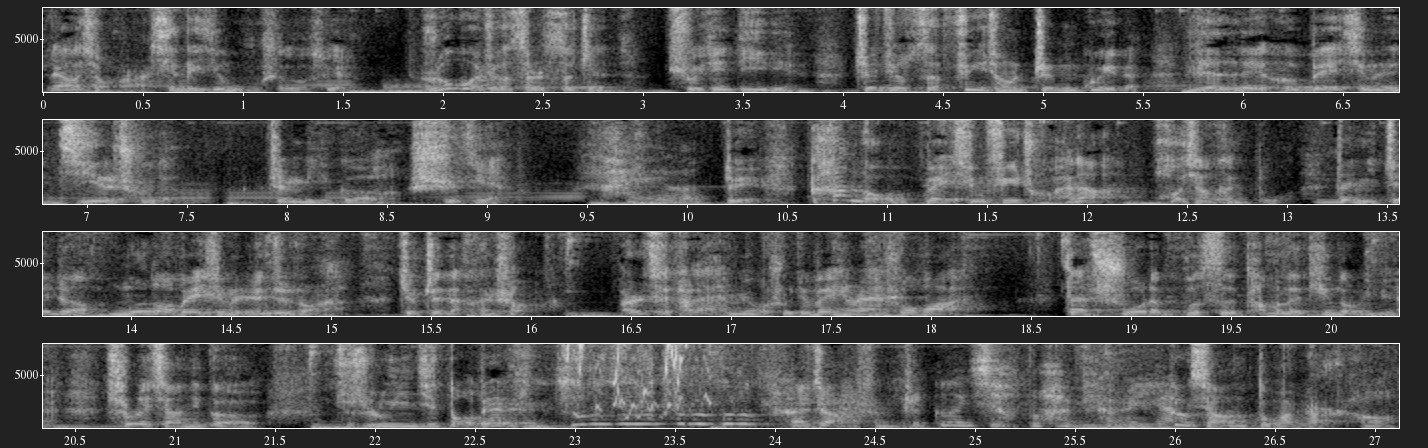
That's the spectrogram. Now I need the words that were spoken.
两个小孩，现在已经五十多岁了。如果这个事儿是真的，首先第一点，这就是非常珍贵的人类和外星人接触的这么一个事件。拍了，对，看到外星飞船啊，好像很多，但你真正摸到外星人这种的，就真的很少了。而且他俩还描述，就外星人还说话呀，但说的不是他们能听懂的语言，说的像那个就是录音机倒带的声音，哎，这样的声音，这更像动画片一样更。像动画片了啊。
